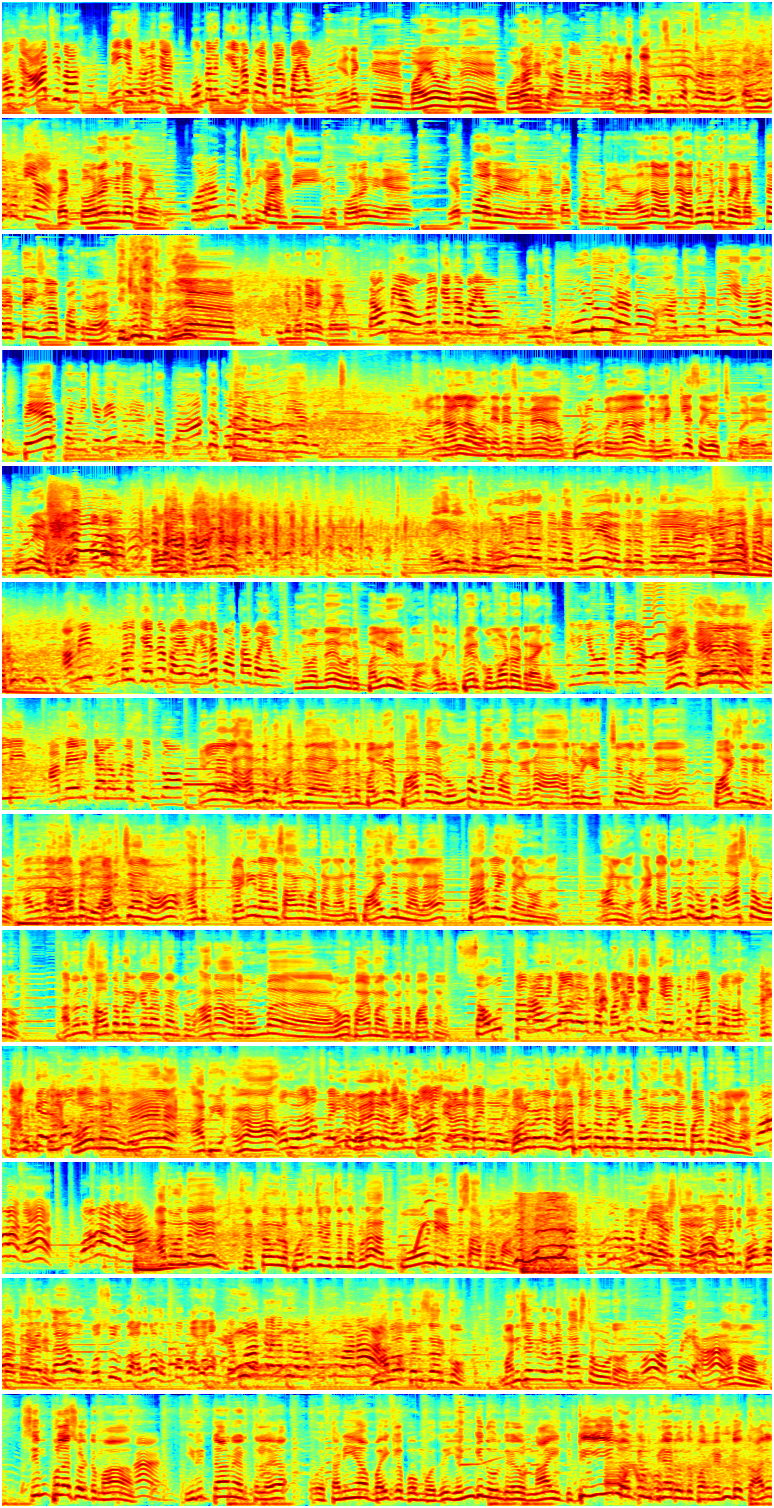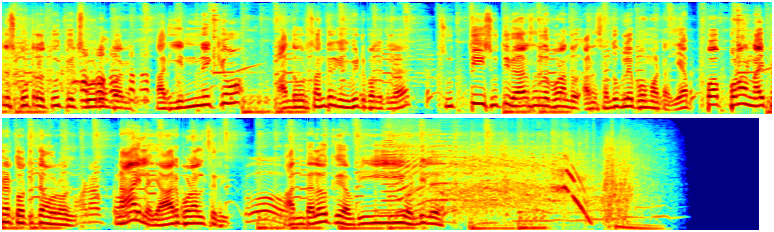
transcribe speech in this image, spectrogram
Okay ஆஜிபா நீங்க சொல்லுங்க உங்களுக்கு எதை பார்த்தா பயம்? எனக்கு பயம் வந்து குரங்குக்கா ஆஜிபா மேல மட்டும்தானா? ஆஜிபா மேல அது தனி. குரங்கு பட் குரங்குனா பயம். குரங்கு குட்டியா? சிம்பான்சி இந்த குரங்குங்க எப்போ அது நம்மளை அட்டாக் பண்ணும் தெரியாது. அதனால அது அது மட்டும் பயம். மற்ற ரெப்டைல்ஸ் எல்லாம் பாத்துருவேன் என்னடா அந்த இது மட்டும் எனக்கு பயம். சௌமியா உங்களுக்கு என்ன பயம்? இந்த புழு ரகம் அது மட்டும் என்னால பேர் பண்ணிக்கவே முடியாதுக்கா பார்க்க கூட என்னால முடியாது. அதனால நான் வந்து என்ன சொன்னேன் புழுக்கு பதிலா அந்த நெக்லஸை யோசிச்சு பாரு. அந்த புழு இடத்துல தைரியம் சொன்ன புழு தான் சொன்ன புவி அரசனை சொல்லல. ஐயோ. அமித் உங்களுக்கு என்ன பயம்? எதை பார்த்தா பயம்? இது வந்து ஒரு பல்லி இருக்கும். அதுக்கு பேர் கொமோடோ டிராகன். இவங்க ஒருத்தங்கடா இல்ல, கேளுங்க. பள்ளி அமெரிக்கால உள்ள சிங்கம். இல்ல இல்ல அந்த அந்த அந்த பல்லியை பார்த்தாலே ரொம்ப பயமா இருக்கும். ஏன்னா அதோட எச்சல்ல வந்து பாய்சன் இருக்கும். அது அது? கடிச்சாலும் அந்த கடினால சாக மாட்டாங்க. அந்த பாய்சன்னால பேரலைஸ் ஆயிடுவாங்க. ஆளுங்க. அண்ட் அது வந்து ரொம்ப ஃபாஸ்டா ஓடும். அது வந்து சவுத் அமெரிக்கால தான் இருக்கும். ஆனா அது ரொம்ப ரொம்ப பயமா இருக்கும் அதை பார்த்தாலும் சவுத் அமெரிக்கால இருக்க பள்ளிக்கு இங்க எதுக்கு பயப்படணும்? அங்க இருக்கோம் ஒரு வேளை அது ஏன்னா ஒருவேளை ஃளைட் ஒரு வேளை போட்டு வந்தா நீங்க பயப்படுவீங்க. ஒருவேளை நான் சவுத் அமெரிக்கா போனேன்னா நான் பயப்படுவேன்ல. போகாத போகாதடா. அது வந்து செத்தவங்களை புதைச்சு வச்சிருந்தா கூட அது தோண்டி எடுத்து சாப்பிடுமா? ரொம்ப அக்கா, எனக்கு dragon. கிரகத்துல ஒரு கொசு இருக்கும். அதுனா ரொம்ப பயம். கிரகத்துல உள்ள கொசுவாடா? பெருசா இருக்கும். மனுஷங்களை விட ஃபாஸ்டா ஓடும் அது. ஓ அப்படியா? ஆமா ஆமா. சிம்பிளா சொல்லட்டுமா. இருட்டான இடத்துல ஒரு தனியா பைக்ல போகும்போது எங்கிருந்து ஒரு தெரியாது ஒரு நாய் திடீர்னு வந்து பின்னாடி வந்து பாருங்க ரெண்டு காலையும் அந்த ஸ்கூட்டர்ல தூக்கி வச்சு ஓடும் பாருங்க அது என்னைக்கும் அந்த ஒரு சந்து இருக்கு எங்க வீட்டு பக்கத்துல சுத்தி சுத்தி வேற சந்தில போனா அந்த அந்த சந்துக்குள்ளே போக மாட்டான் எப்ப போனா நாய் பின்னாடி தொத்திட்டு தான் வருவாது அட நான் இல்ல யாரு போனாலும் சரி. ஓ. அந்த அளவுக்கு அப்படியே வண்டியில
